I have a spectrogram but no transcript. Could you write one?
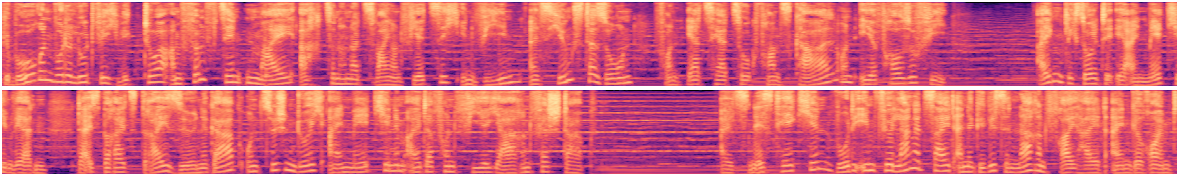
Geboren wurde Ludwig Viktor am 15. Mai 1842 in Wien als jüngster Sohn von Erzherzog Franz Karl und Ehefrau Sophie. Eigentlich sollte er ein Mädchen werden, da es bereits drei Söhne gab und zwischendurch ein Mädchen im Alter von vier Jahren verstarb. Als Nesthäkchen wurde ihm für lange Zeit eine gewisse Narrenfreiheit eingeräumt,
